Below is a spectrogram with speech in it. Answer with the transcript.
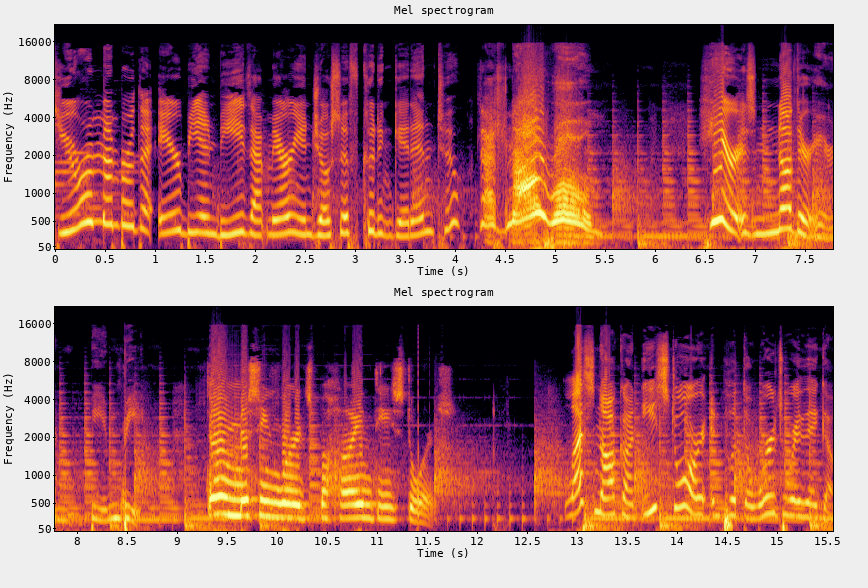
Do you remember the Airbnb that Mary and Joseph couldn't get into? There's no room! Here is another Airbnb. There are missing words behind these doors. Let's knock on each door and put the words where they go.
